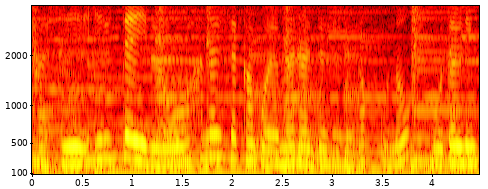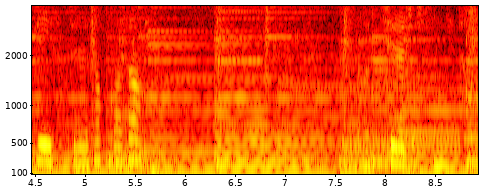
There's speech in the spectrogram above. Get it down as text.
다시 1대1로 하늘색하고 에메랄드색을 섞은 후 모델링 페이스트를 섞어서 덧칠해줬습니다.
